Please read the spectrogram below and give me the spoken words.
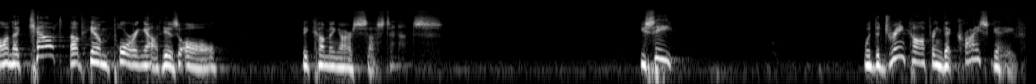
on account of him pouring out his all, becoming our sustenance. You see, with the drink offering that Christ gave,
